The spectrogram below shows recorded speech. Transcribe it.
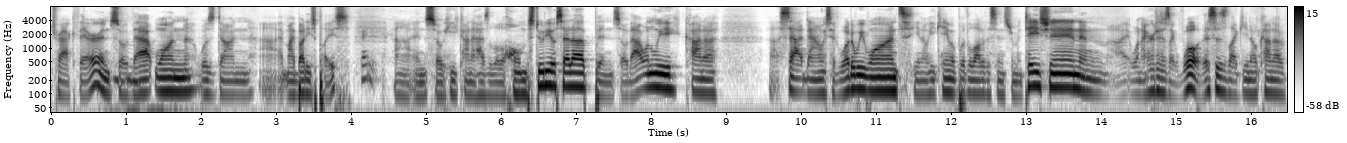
track there. And so Mhm. that one was done uh, at my buddy's place. Great. Uh, and so he kind of has a little home studio set up. And so that one we kind of uh, sat down. We said, "What do we want?" You know, he came up with a lot of this instrumentation, and I, when I heard it, I was like, "Whoa, this is like you know, kind of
